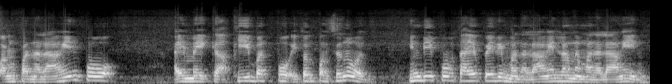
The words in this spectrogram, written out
ang panalangin po ay may kakibat po itong pagsunod. Hindi po tayo pwedeng manalangin lang na manalangin.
